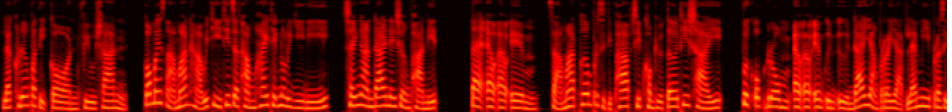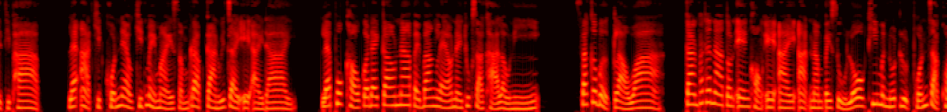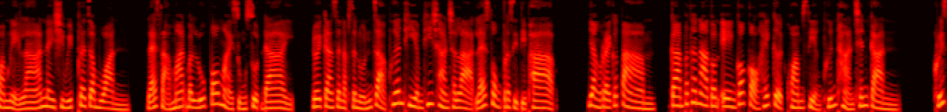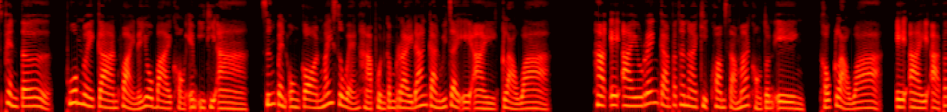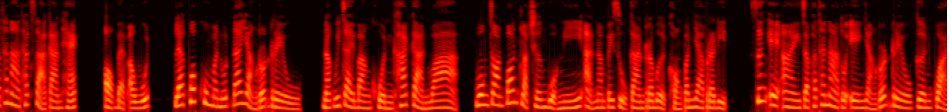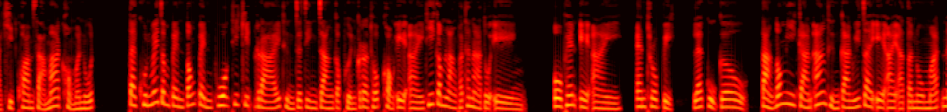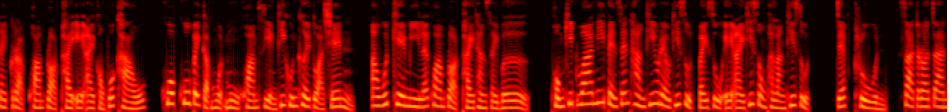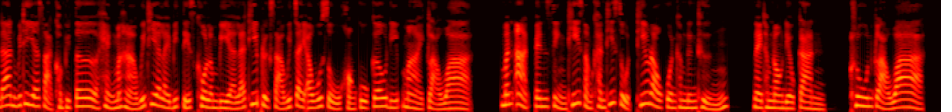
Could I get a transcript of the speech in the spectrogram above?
และเครื่องปฏิกรณ์ฟิวชั่น ก็ไม่สามารถหาวิธีที่จะทำให้เทคโนโลยีนี้ใช้งานได้ในเชิงพาณิชย์ แต่ LLM สามารถเพิ่มประสิทธิภาพชิปคอมพิวเตอร์ที่ใช้ ฝึกอบรม LLM อื่น ๆ ได้อย่างประหยัดและมีประสิทธิภาพ และอาจคิดค้นแนวคิดใหม่ ๆสำหรับการวิจัย AI ได้ และพวกเขาก็ได้ก้าวหน้าไปบ้างแล้วในทุกสาขาเหล่านี้ซักเกอร์เบิร์กกล่าวว่าการพัฒนาตนเองของ AI อาจนำไปสู่โลกที่มนุษย์หลุดพ้นจากความเหนื่อยล้าในชีวิตประจำวัน และสามารถบรรลุเป้าหมายสูงสุดได้ โดยการสนับสนุนจากเพื่อนเทียมที่ชาญฉลาดและทรงประสิทธิภาพ อย่างไรก็ตาม การพัฒนาตนเองก็ก่อให้เกิดความเสี่ยงพื้นฐานเช่นกัน คริสเพนเตอร์ ผู้อำนวยการฝ่ายนโยบายของ METR ซึ่งเป็นองค์กรไม่แสวงหาผลกำไรด้านการวิจัย AI กล่าวว่า หาก AI เร่งการพัฒนาขีดความสามารถของตนเอง เขากล่าวว่า AI อาจพัฒนาทักษะการแฮ็ก ออกแบบอาวุธ และควบคุมมนุษย์ได้อย่างรวดเร็ว นักวิจัยบางคนคาดการว่า วงจรป้อนกลับเชิงบวกนี้อาจนำไปสู่การระเบิดของปัญญาประดิษฐ์ ซึ่ง AI จะพัฒนาตัวเองอย่างรวดเร็วเกินกว่าขีดความสามารถของมนุษย์ แต่คุณไม่จำเป็นต้องเป็นพวกที่คิดร้ายถึงจะจริงจังกับผลกระทบของ AI ที่กำลังพัฒนาตัวเอง OpenAI Anthropic และ Google ต่างต้องมีการอ้างถึงการวิจัย AI อัตโนมัติในกราบความปลอดภัย AI ของพวกเขา ควบคู่ไปกับหมวดหมู่ความเสี่ยงที่คุ้นเคยตัวเช่น อาวุธเคมีและความปลอดภัยทางไซเบอร์ ผมคิดว่านี่เป็นเส้นทางที่เร็วที่สุดไปสู่ AI ที่ทรงพลังที่สุด เจฟครูน ศาสตราจารย์ด้านวิทยาศาสตร์คอมพิวเตอร์ แห่งมหาวิทยาลัยบิติสโคลัมเบีย และที่ปรึกษาวิจัยอาวุโสของ Google DeepMind กล่าวว่า มันอาจเป็นสิ่งที่สำคัญที่สุดที่เราควรคำนึงถึง ในทำนองเดียวกัน ครูนกล่าวว่า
